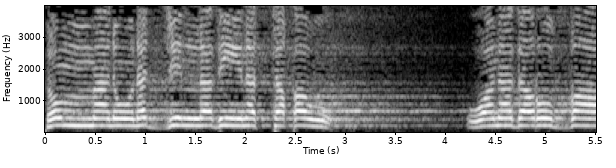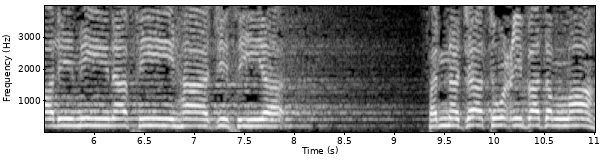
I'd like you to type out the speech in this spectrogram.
ثم ننجي الذين اتقوا ونذر الظالمين فيها جثيا. فالنجاة عباد الله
